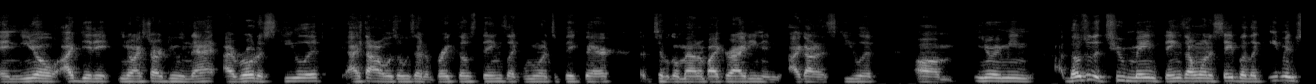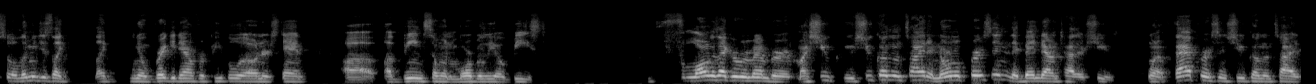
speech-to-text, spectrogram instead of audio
And you know, I did it. You know, I started doing that. I rode a ski lift. I thought I was always going to break those things. Like we went to Big Bear, typical mountain bike riding, and I got on a ski lift. Um, you know what I mean? Those are the two main things I want to say. But like even so, let me just like like you know break it down for people to understand uh, of being someone morbidly obese. For long as I can remember, my shoe shoe comes untied. A normal person they bend down tie their shoes. When a fat person's shoe comes untied,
